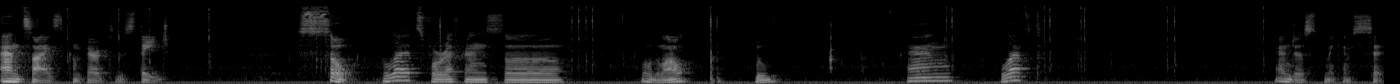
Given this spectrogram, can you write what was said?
ant size compared to the stage. So, let's, for reference, uh, load the model, boom, and left and just make him sit.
